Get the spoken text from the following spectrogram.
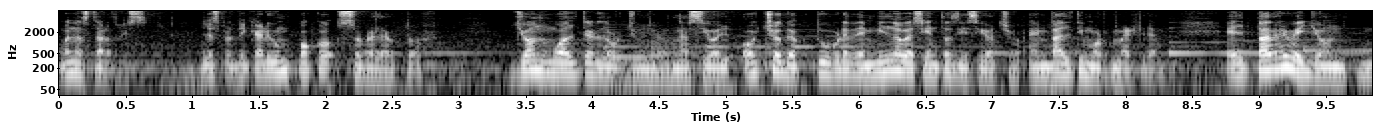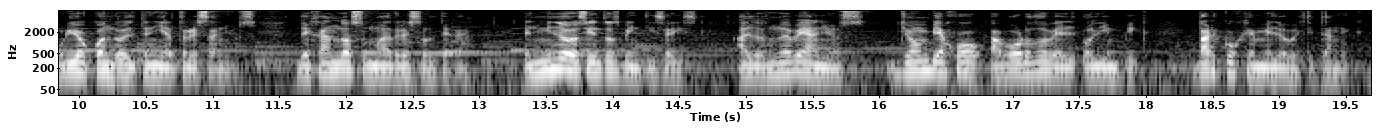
Buenas tardes. Les platicaré un poco sobre el autor. John Walter Lord Jr. nació el 8 de octubre de 1918 en Baltimore, Maryland. El padre de John murió cuando él tenía 3 años, dejando a su madre soltera. En 1926, a los 9 años, John viajó a bordo del Olympic, barco gemelo del Titanic.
